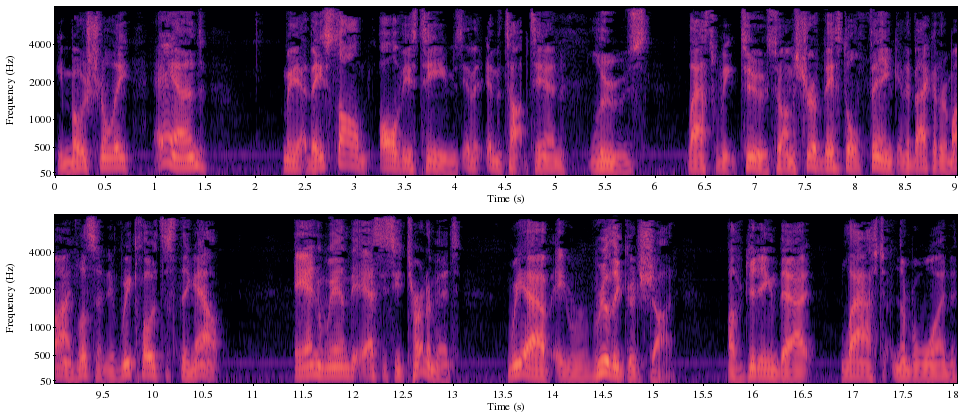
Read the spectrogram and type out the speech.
emotionally, and I mean they saw all these teams in the, in the top ten lose last week too. So I'm sure they still think in the back of their minds, listen, if we close this thing out and win the SEC tournament, we have a really good shot of getting that last number one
